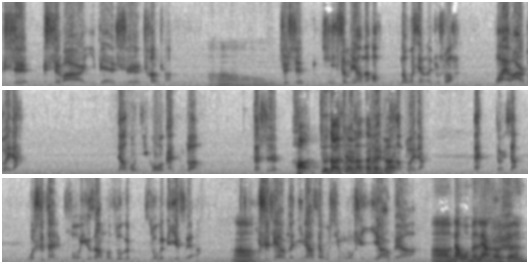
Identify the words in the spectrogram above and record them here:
是是瓦尔，一边是畅畅，哦，就是你怎么样呢？哦，那我现在就说，我爱瓦尔多一点，然后你跟我感情断了，但是好，就到这儿了，大川川哥。多一点。哎，等一下，我是在 for example 做个做个例子呀。啊不是这样的，你俩在我心目中是一样的呀。哦，那我们两个跟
